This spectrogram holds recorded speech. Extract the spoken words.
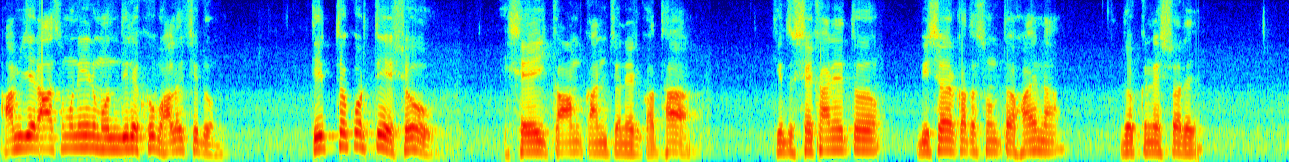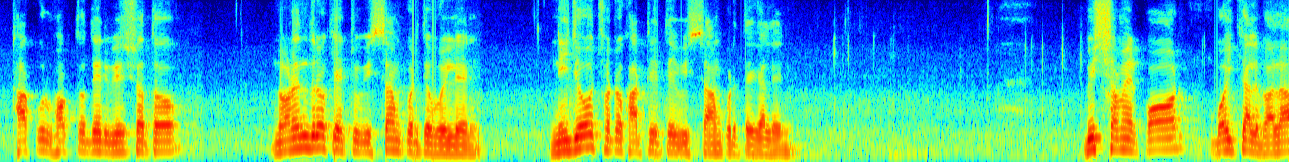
আমি যে রাসমণির মন্দিরে খুব ভালো ছিলাম। তীর্থ করতে এসো। সেই কাম কাঞ্চনের কথা। কিন্তু সেখানে তো বিষয়ের কথা শুনতে হয় না দক্ষিণেশ্বরে। ঠাকুর ভক্তদের বিশেষত নরেন্দ্রকে একটু বিশ্রাম করতে বললেন, নিজেও ছোটো খাটিতে বিশ্রাম করতে গেলেন। বিশ্রামের পর বৈকালবেলা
